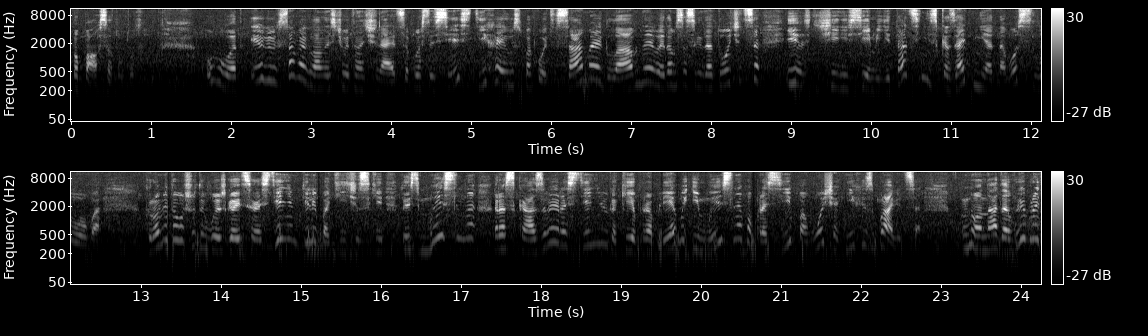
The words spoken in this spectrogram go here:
попался тут. Вот. Вот. И самое главное, с чего это начинается. Просто сесть тихо и успокоиться. Самое главное в этом сосредоточиться и в течение всей медитации не сказать ни одного слова. Кроме того, что ты будешь говорить с растением телепатически, то есть мысленно рассказывая растению, какие проблемы, и мысленно попроси помочь от них избавиться. Но надо выбрать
